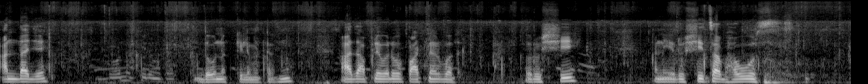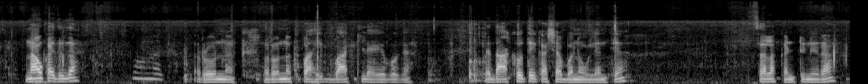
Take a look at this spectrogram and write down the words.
अंदाजे? दोन किलोमीटर दोन किलोमीटर ना? आज आपल्याबरोबर पार्टनर बघ ऋषी आणि ऋषीचा भाऊस नाव काय तुझा? रोनक. रोनक. पाहित बाटल्या आहे बघा. त्या दाखवते कशा बनवल्या त्या. चला कंटिन्यू राहा.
